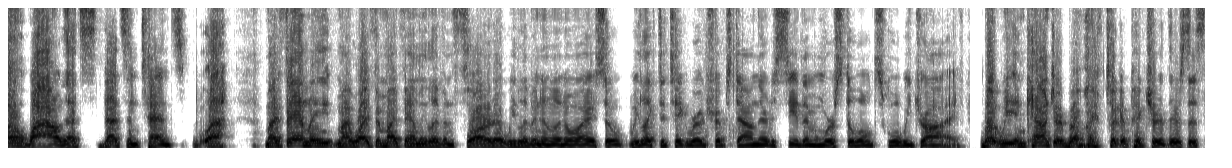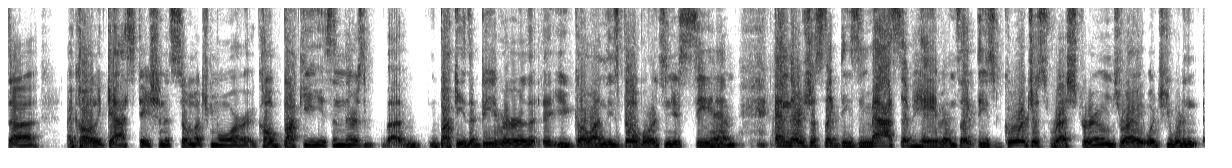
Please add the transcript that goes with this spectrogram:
Oh wow, that's that's intense. Well, my family, my wife and my family live in Florida. We live in Illinois, so we like to take road trips down there to see them. And we're still old school. We drive, but we encountered. My wife took a picture. There's this. Uh, I call it a gas station. It's so much more. called Buc-ee's, and there's uh, Bucky the Beaver. That you go on these billboards and you see him, and there's just like these massive havens, like these gorgeous restrooms, right? Which you wouldn't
